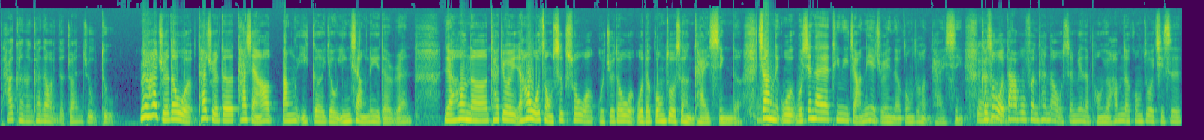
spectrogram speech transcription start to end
她可能看到你的专注度。没有，他觉得我，他觉得他想要当一个有影响力的人，然后呢，他就，然后我总是说我，我觉得我我的工作是很开心的，像你，我我现在在听你讲，你也觉得你的工作很开心，啊、可是我大部分看到我身边的朋友，他们的工作其实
